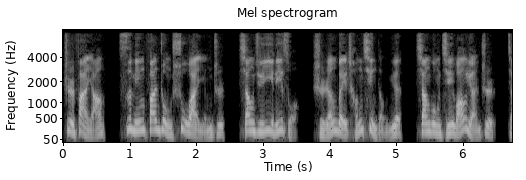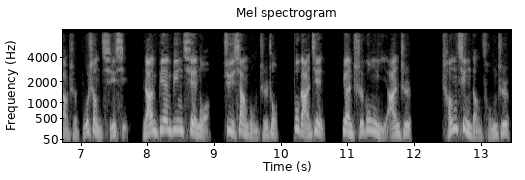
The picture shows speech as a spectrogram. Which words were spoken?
至范阳，思明番众数万迎之，相距一里所，使人谓承庆等曰：“相公及王远志将士不胜其喜，然边兵怯懦，惧相公之众，不敢进，愿持公以安之。”承庆等从之。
